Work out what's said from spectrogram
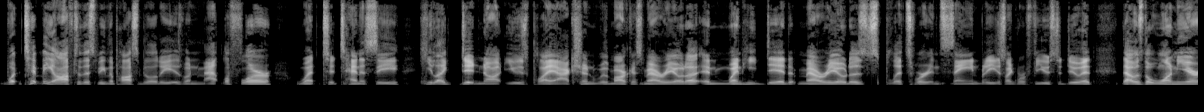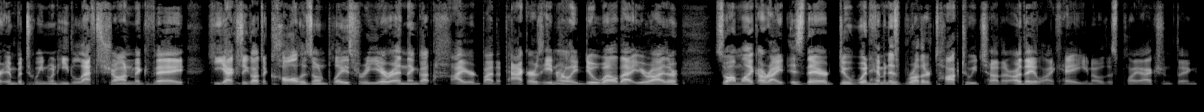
what tipped me off to this being the possibility is when Matt Lafleur went to Tennessee, he like did not use play action with Marcus Mariota, and when he did, Mariota's splits were insane, but he just like refused to do it. That was the one year in between when he left Sean McVay. He actually got to call his own plays for a year, and then got hired by the Packers. He didn't really do well that year either. So I'm like, all right, is there do when him and his brother talk to each other, are they like, hey, you know, this play action thing?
